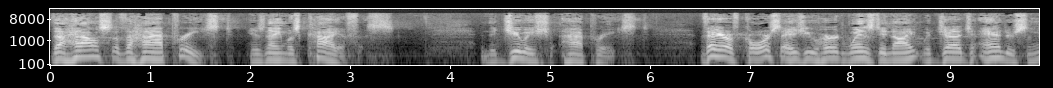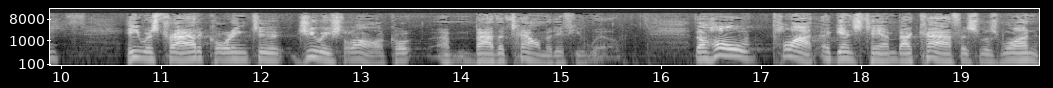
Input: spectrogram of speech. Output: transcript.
the house of the high priest. His name was Caiaphas, the Jewish high priest. There, of course, as you heard Wednesday night with Judge Anderson, he was tried according to Jewish law, um, by the Talmud, if you will. The whole plot against him by Caiaphas was one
